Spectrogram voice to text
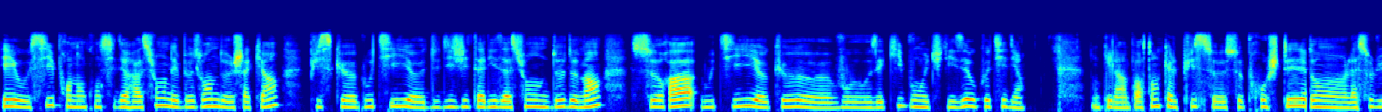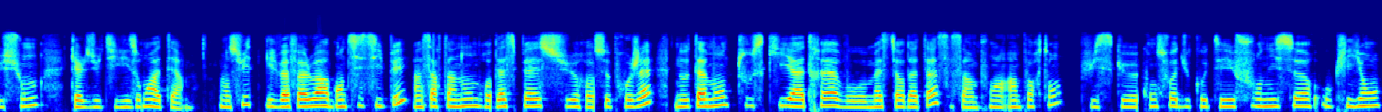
et aussi prendre en considération les besoins de chacun, puisque l'outil de digitalisation de demain sera l'outil que vos équipes vont utiliser au quotidien. Donc il est important qu'elles puissent se projeter dans la solution qu'elles utiliseront à terme. Ensuite, il va falloir anticiper un certain nombre d'aspects sur ce projet, notamment tout ce qui a trait à vos master data. Ça, c'est un point important puisque qu'on soit du côté fournisseur ou client,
